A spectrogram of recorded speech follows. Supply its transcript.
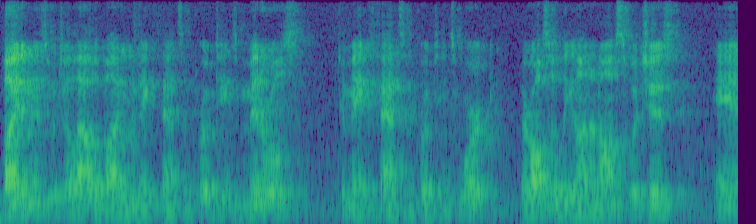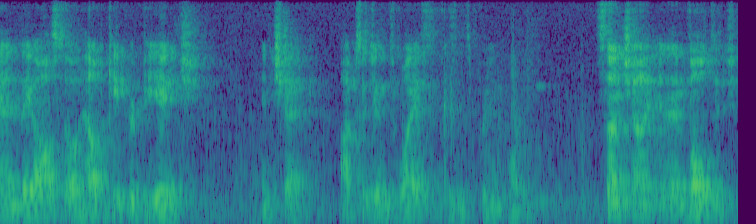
Vitamins, which allow the body to make fats and proteins. Minerals, to make fats and proteins work. They're also the on and off switches, and they also help keep your pH in check. Oxygen twice, because it's pretty important. Sunshine, and then voltage.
